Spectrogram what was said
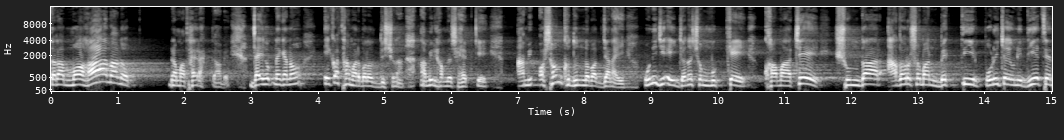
তারা মহামানব। এটা মাথায় রাখতে হবে। যাই হোক না কেন, এ কথা আমার বলার উদ্দেশ্য না। আমির হামজা সাহেবকে আমি অসংখ্য ধন্যবাদ জানাই। উনি যে এই জনসম্মুখে ক্ষমা চেয়ে সুন্দর, আদর্শবান ব্যক্তির পরিচয় উনি দিয়েছেন,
